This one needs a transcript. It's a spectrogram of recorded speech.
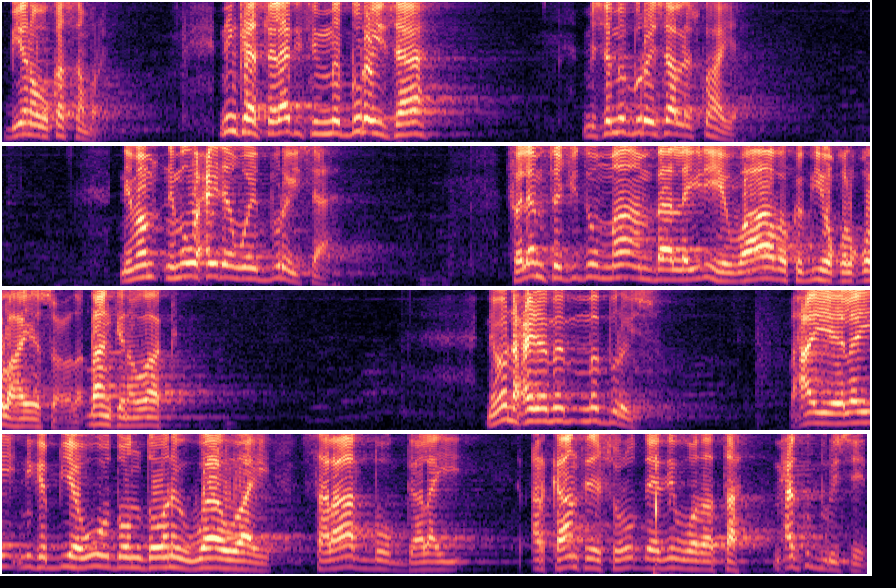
biyana wuu ka samray. Ninkaas salaaddiisi ma buraysaa? Mise ma buraysaa la isku haya nima nimo waxay dhahen way buraysaa. Falam tajiduu maaan baa la yidhihi waaba ka biyuhu qulqulahaya socda dhaankina waaka niman waxay dhahen ma burayso. Maxaa yeelay ninka biyaha wuu doondoonay waa waaye salaad buu galay. Arkaanteeda shuruuddeedii wadata. Maxaad ku buriseen?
